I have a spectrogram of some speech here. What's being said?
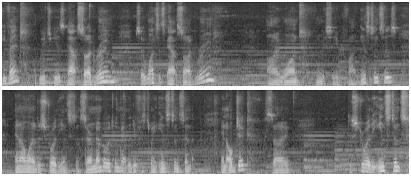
event, which is outside room. So once it's outside room, I want, let me see, find instances, and I want to destroy the instance. So remember we're talking about the difference between instance and an object. So destroy the instance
